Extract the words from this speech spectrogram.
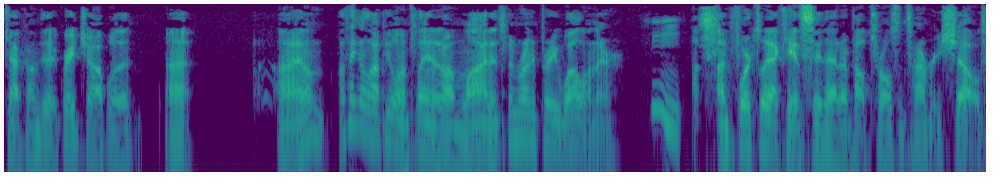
Capcom did a great job with it. Uh, I don't. I think a lot of people have been playing it online. It's been running pretty well on there. Hmm. Unfortunately, I can't say that about Turtles in Time Reshelled.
